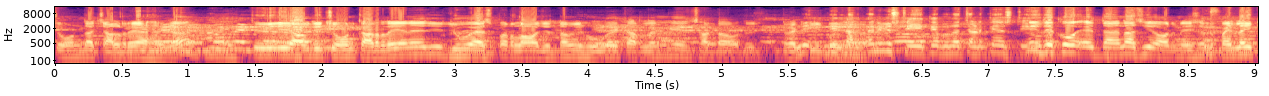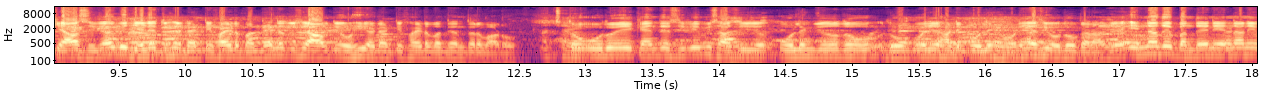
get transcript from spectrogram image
ਚੋਣ ਦਾ ਚੱਲ ਰਿਹਾ ਹੈਗਾ। ਤੇ ਇਹ ਆਪਦੀ ਚੋਣ ਕਰ ਰਹੇ ਨੇ ਜੀ ਜੋ ਐਸ ਪਰ ਲਾਅ ਜਿੱਦਾਂ ਵੀ ਹੋਊਗਾ ਇਹ ਕਰ ਲੈਣਗੇ ਸਾਡਾ ਉਹਦੇ ਡਾਇਰੈਕਟਲੀ ਨਹੀਂ ਕੋਈ ਲੱਗਦਾ ਨਹੀਂ ਸਟੇਜ ਤੇ ਬੰਦਾ ਚੜ ਕੇ ਨਹੀਂ ਸਟੇਜ ਦੇਖੋ ਇਦਾਂ ਨਾ ਅਸੀਂ ਆਰਗੇਨਾਈਜੇਸ਼ਨ ਪਹਿਲਾਂ ਹੀ ਕਿਹਾ ਸੀਗਾ ਵੀ ਜਿਹੜੇ ਤੁਸੀਂ ਆਇਡੈਂਟੀਫਾਈਡ ਬੰਦੇ ਨੇ ਤੁਸੀਂ ਆਪਦੇ ਉਹੀ ਆਇਡੈਂਟੀਫਾਈਡ ਬੰਦੇ ਅੰਦਰ ਵਾੜੋ। ਤੇ ਉਦੋਂ ਇਹ ਕਹਿੰਦੇ ਸੀਗੇ ਵੀ ਸਾਸੀ ਪੋਲਿੰਗ ਜਦੋਂ 2 ਵਜੇ ਸਾਡੀ ਪੋਲਿੰਗ ਹੋਣੀ ਹੈ ਅਸੀਂ ਉਦੋਂ ਕਰਾਂਗੇ। ਇਹਨਾਂ ਦੇ ਬੰਦੇ ਨੇ ਇਹਨਾਂ ਨੇ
